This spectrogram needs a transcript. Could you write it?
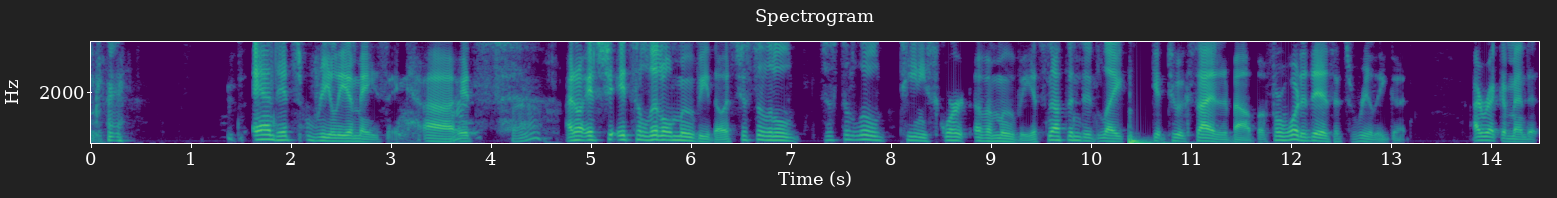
Okay. and it's really amazing uh Alright. it's i don't it's it's a little movie though it's just a little just a little teeny squirt of a movie it's nothing to like get too excited about but for what it is it's really good i recommend it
